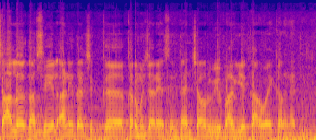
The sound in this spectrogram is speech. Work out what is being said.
चालक असेल आणि त्याचे क- कर्मचारी असेल त्यांच्यावर विभागीय कारवाई करण्यात येईल.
